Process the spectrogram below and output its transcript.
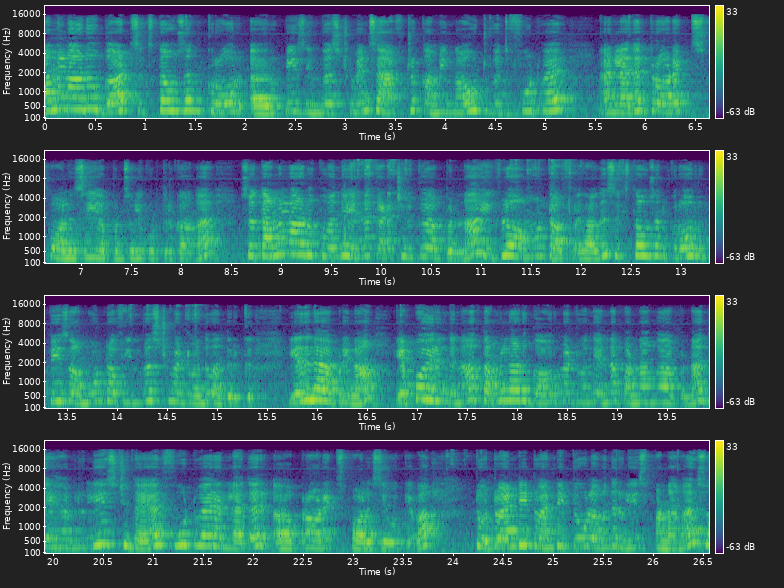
Tamil Nadu got six thousand crore rupees investments after coming out with footwear and leather products policy அப்படின்னு சொல்லி கொடுத்துருக்காங்க. ஸோ தமிழ்நாடுக்கு வந்து என்ன கிடைச்சிருக்கு அப்படின்னா இவ்வளோ அமௌண்ட் ஆஃப் அதாவது six thousand crore rupees amount of investment வந்து வந்திருக்கு. எதில் அப்படின்னா எப்போ இருந்துன்னா தமிழ்நாடு கவர்மெண்ட் வந்து என்ன பண்ணாங்க அப்படின்னா they have released their footwear and leather products policy ஓகேவா டூ டுவெண்ட்டி டுவெண்ட்டி டூவில் வந்து ரிலீஸ் பண்ணாங்க. ஸோ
